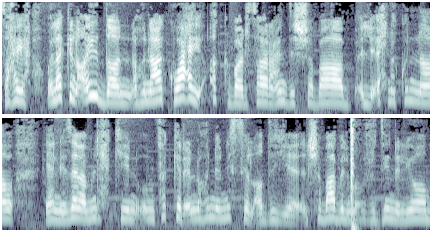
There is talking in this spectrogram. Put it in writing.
صحيح. ولكن أيضا هناك وعي أكبر صار عند الشباب اللي إحنا كنا يعني زي ما بنحكي ونفكر إنه هن نسيوا القضية، الشباب الموجودين اليوم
